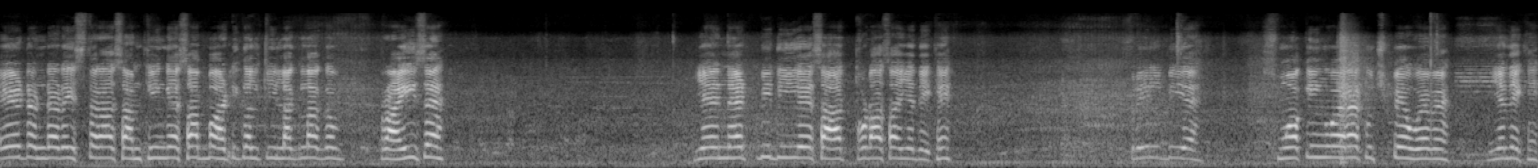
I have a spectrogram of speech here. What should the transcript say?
eight hundred इस तरह समथिंग है। सब आर्टिकल की अलग अलग प्राइस है। ये नेट भी दी है, साथ थोड़ा सा ये देखें। फ्रिल भी है। स्मोकिंग वगैरह कुछ पे हुए हुए। ये देखें।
